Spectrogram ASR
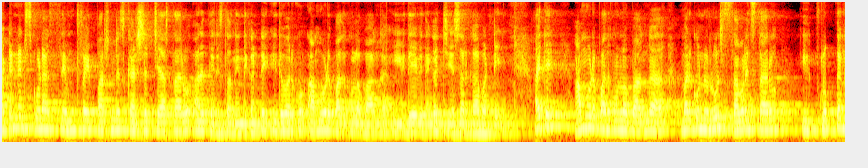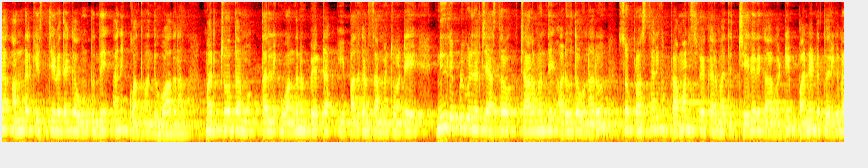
అటెండెన్స్ కూడా సెవెంటీ ఫైవ్ పర్సెంటేజ్ కన్సిడర్ చేస్తారు అని తెలుస్తుంది. ఎందుకంటే ఇదివరకు అమ్మఒడి పథకంలో భాగంగా ఇదే విధంగా చేశారు కాబట్టి. అయితే అమ్మఒడి పథకంలో భాగంగా మరికొన్ని రూల్స్ సవరిస్తారు ఈ క్లుప్తంగా అందరికి ఇచ్చే విధంగా ఉంటుంది అని కొంతమంది వాదన. మరి చూద్దాము తల్లికి వందనం పేట ఈ పథకానికి సంబంధించి నిధులు ఎప్పుడు విడుదల చేస్తారో చాలామంది అడుగుతూ ఉన్నారు. సో ప్రస్తుతానికి ప్రమాణ స్వీకారం అయితే చేయలేదు కాబట్టి పన్నెండు తొరిగిన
